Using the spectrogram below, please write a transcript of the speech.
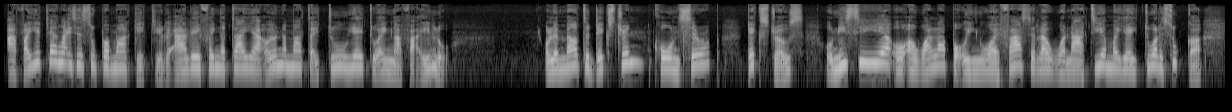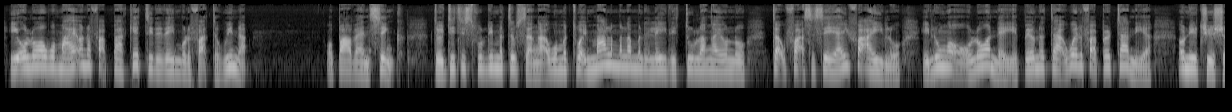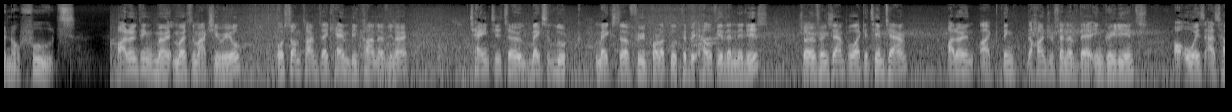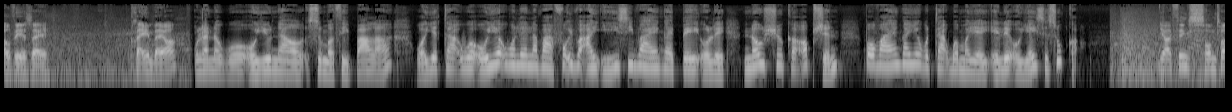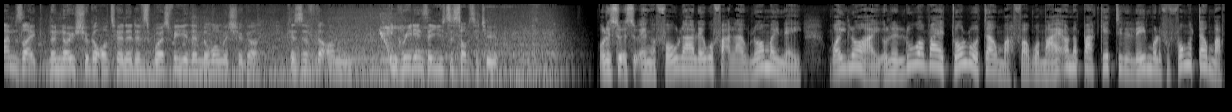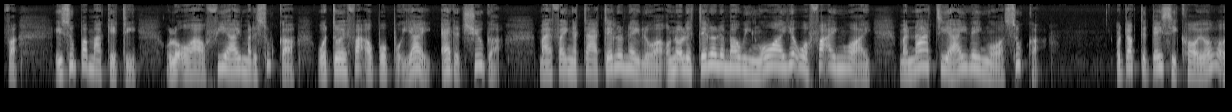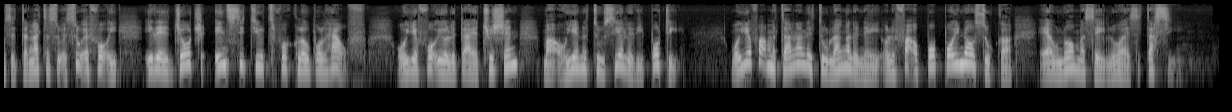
A whaia teanga i se supermarketi, o le ale whainga ngata ia o na mata i tū iei tu ai ngā whailo. O le maltodextrin, corn syrup, dextrose, o nisi ia o awala po o ingoa e whase lau wana tia mai ei tua le suka i o loa wa mai ona whapaketi le rei mo le whatawina. O Pa Van Sink, tau titis fuli matausanga ua matua i malamalama le lei le tūlanga e ono whaase se ai whaailo i lunga o loa nei e peona ta ua le whapertania o nutritional foods. I don't think mo- most of them are actually real, or sometimes they can be kind of, you know, tainted, so it makes it look makes the food product look a bit healthier than it is. So, for example, like a Tim Tam, I don't like think the hundred percent of their ingredients are always as healthy as they claim they are. O lana wo o you now sumathi pala, wa ia ta ua o ia ua le lava fo iwa ai i isi vaenga e pei o le no sugar option, po vaenga ia wa ta ua mai ai ele o iei se suka. Yeah, I think sometimes like the no sugar alternative is worse for you than the one with sugar because of the um, ingredients they use to substitute. O le suesu sue nga le ua whaalau loa mai nei, wailo ai o le lua vai tolu o tau mafa wa mai ona paketi le leimo le fofonga tau mafa i supermarketi o lo o ao fia ai mare suka o toe wha au popo iai, added sugar. Mai whainga tā telo nei loa, ono le telo le mau i ngoa ia ua wha ai ngoa ai, ma nā tia ai nei ngoa suka. O Dr. Daisy Coyle o se tangata su e su e foi i le George Institute for Global Health. O ia foi o le dietitian ma o ia na tūsia le ripoti. Wa ia wha matala le tūlanga le nei o le wha o suka e au noa e se tasi.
